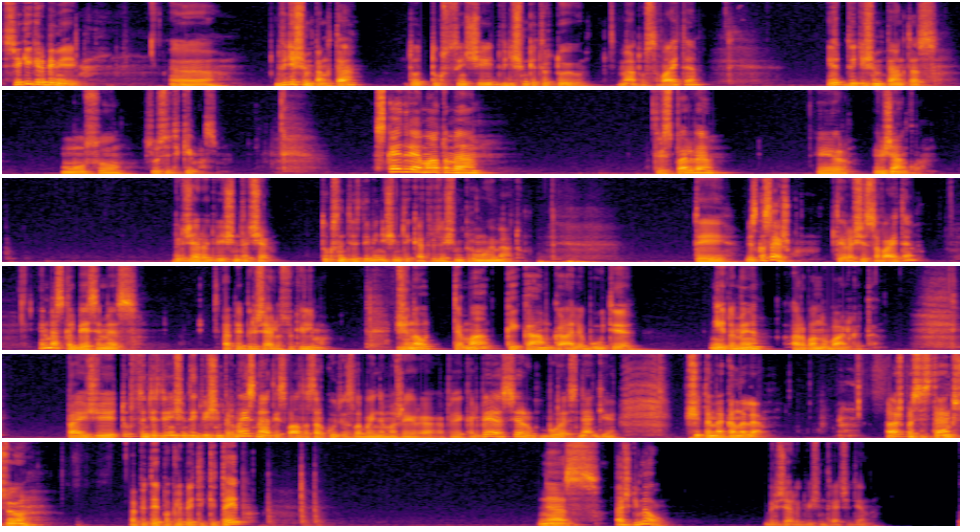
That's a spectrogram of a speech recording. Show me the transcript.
Sveiki gerbėmiai. 25 2024 metų savaitė ir 25 mūsų susitikimas. Skaidrėje matome trispalvę ir, ir ženklą. Birželio 23 1941 metų. Tai viskas aišku. Tai yra ši savaitė ir mes kalbėsimės apie Birželio sukilimą. Žinau, tema kai kam gali būti neįdomi arba nuvalkata. Pavyzdžiui, 1921 metais Valdas Arkutis labai nemažai yra apie tai kalbėjęs ir buvęs netgi šitame kanale. Aš pasistengsiu apie tai pakalbėti kitaip, nes aš gimiau Birželio 23 dieną.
